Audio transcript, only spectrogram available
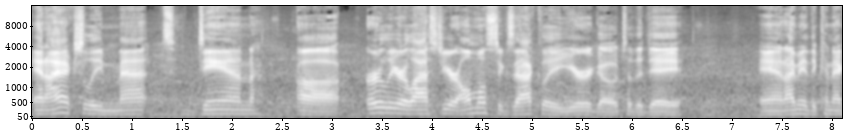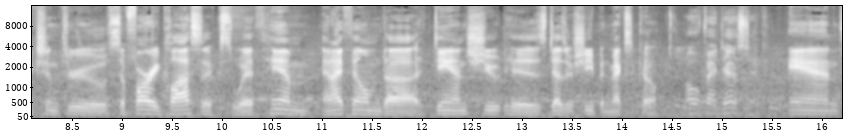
and I actually met Dan uh, earlier last year, almost exactly a year ago to the day. And I made the connection through Safari Classics with him, and I filmed uh, Dan shoot his desert sheep in Mexico. Oh, fantastic! And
